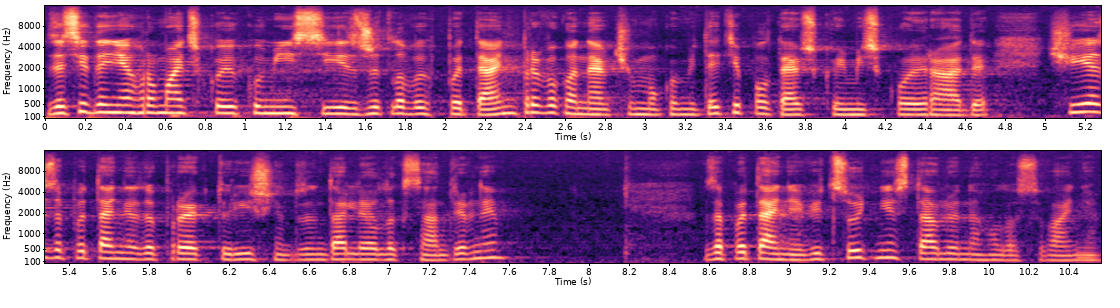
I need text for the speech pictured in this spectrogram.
засідання громадської комісії з житлових питань при виконавчому комітеті Полтавської міської ради. Чи є запитання до проєкту рішення до Наталії Олександрівни? Запитання відсутні. Ставлю на голосування.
